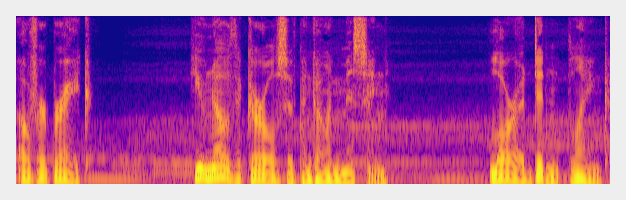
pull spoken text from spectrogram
over break. You know the girls have been going missing. Laura didn't blink,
